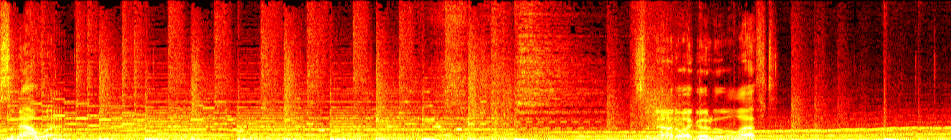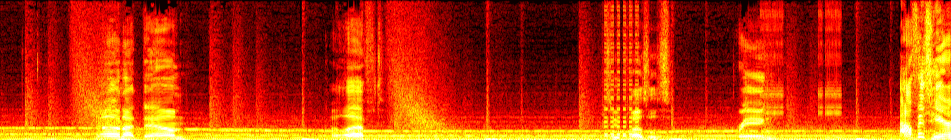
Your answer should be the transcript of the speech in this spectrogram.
So now what? So now do I go to the left? No, not down. Go left. Two puzzles. Ring. Alphys here!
